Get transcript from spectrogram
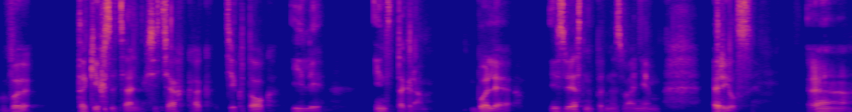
в таких социальных сетях, как TikTok или Instagram, более известный под названием Reels. Э,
